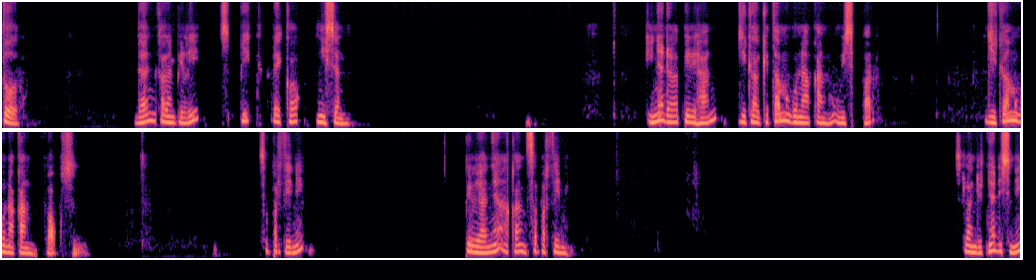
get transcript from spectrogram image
Tool. Dan kalian pilih Speak Recognition. Ini adalah pilihan jika kita menggunakan Whisper jika menggunakan Fox. Seperti ini. Pilihannya akan seperti ini. Selanjutnya di sini,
